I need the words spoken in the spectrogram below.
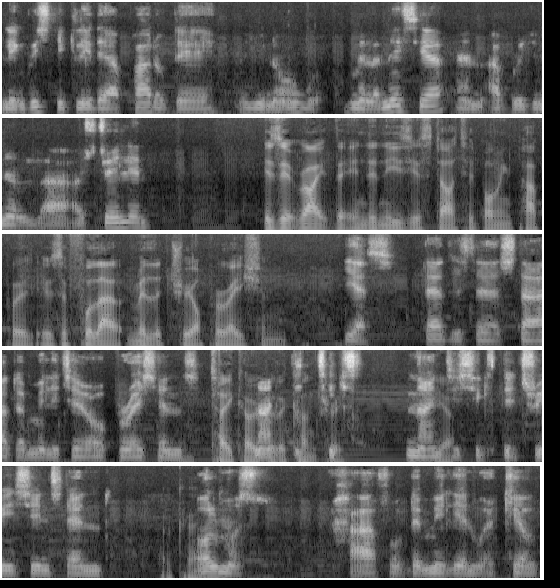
linguistically. They are part of the, you know, Melanesia and Aboriginal uh, Australian. Is it right that Indonesia started bombing Papua? It was a full out military operation. Yes, that is the start of military operations. Take over the country. 1963 yeah. since then. Okay. Almost half of the million were killed.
